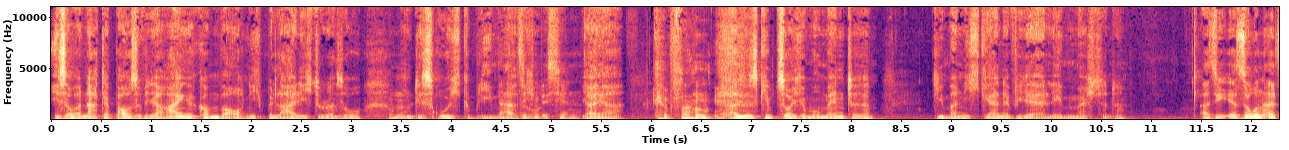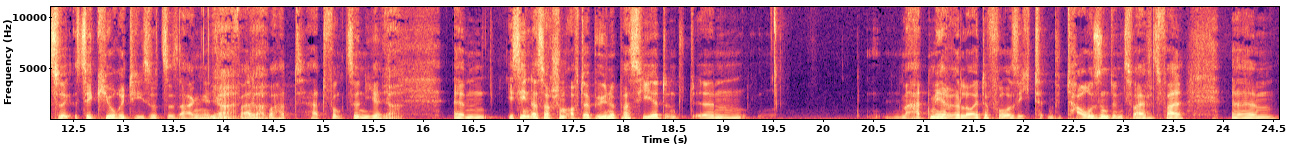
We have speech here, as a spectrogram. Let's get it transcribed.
Ist aber nach der Pause wieder reingekommen, war auch nicht beleidigt oder so und ist ruhig geblieben. Mhm. Also, Er hat sich ein bisschen- Ja, ja. Gefangen. Also es gibt solche Momente, die man nicht gerne wiedererleben möchte. Ne? Also Ihr Sohn als Security sozusagen in Ja, dem Fall, ja. aber hat, hat funktioniert. Ja. Ähm, ist Ihnen das auch schon auf der Bühne passiert und ähm, man hat mehrere Leute vor sich, tausend im Zweifelsfall, ähm,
